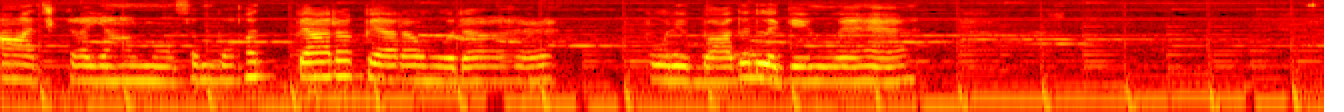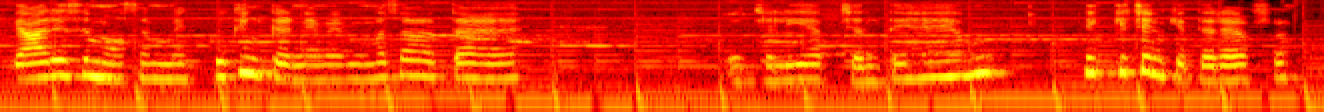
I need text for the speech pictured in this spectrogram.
आज का यहाँ मौसम बहुत प्यारा प्यारा हो रहा है। पूरे बादल लगे हुए हैं। प्यारे से मौसम में कुकिंग करने में भी मज़ा आता है। तो चलिए अब चलते हैं हम किचन की तरफ़।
